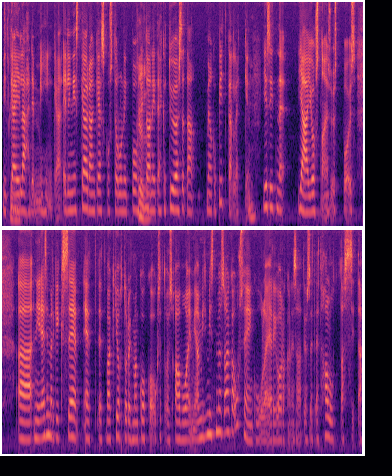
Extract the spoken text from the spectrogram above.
mitkä Kyllä. ei lähde mihinkään. Eli niistä käydään keskustelua, niitä pohditaan, Kyllä. niitä ehkä työstetään melko pitkällekin. Mm ja sitten ne jää jostain syystä pois. Ää, niin esimerkiksi se, että, että vaikka johtoryhmän kokoukset olisi avoimia, mistä myös aika usein kuulee eri organisaatioissa, että, että haluttaisiin sitä,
